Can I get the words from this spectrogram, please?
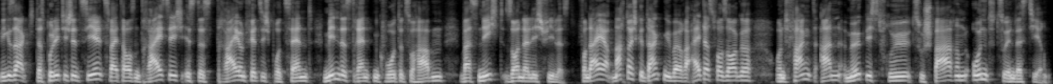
Wie gesagt, das politische Ziel 2030 ist es, 43% Mindestrentenquote zu haben, was nicht sonderlich viel ist. Von daher macht euch Gedanken über eure Altersvorsorge und fangt an, möglichst früh zu sparen und zu investieren.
